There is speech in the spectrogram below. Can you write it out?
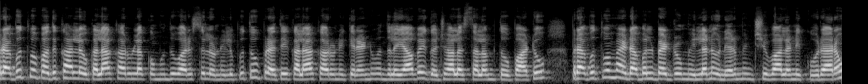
ప్రభుత్వ పథకాల్లో కళాకారులకు ముందు వరుసలో నిలుపుతూ ప్రతి కళాకారునికి రెండు వందల యాభై గజాల స్థలంతో పాటు ప్రభుత్వమే డబుల్ బెడ్రూమ్ ఇళ్ళను నిర్మించివ్వాలని కోరారు.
